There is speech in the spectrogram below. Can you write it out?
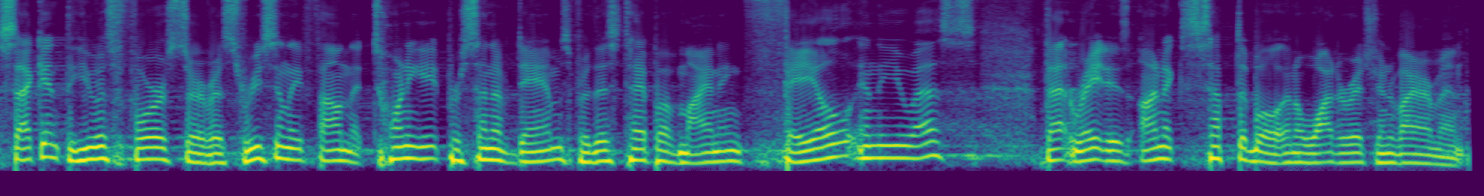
Second, the U.S. Forest Service recently found that 28% of dams for this type of mining fail in the U.S. That rate is unacceptable in a water-rich environment.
